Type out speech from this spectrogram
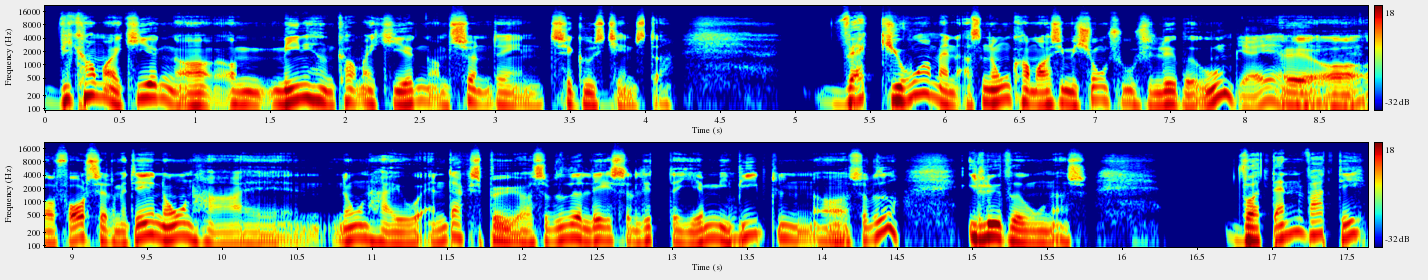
vi kommer i kirken, og, og menigheden kommer i kirken om søndagen til gudstjenester. Hvad gjorde man? Altså, nogen kommer også i missionshus i løbet af ugen, ja, ja, det, øh, og, og fortsætter med det. Nogen har, øh, nogen har jo andagsbøger og så videre, læser lidt derhjemme mm. i Bibelen og så videre, i løbet af ugen også. Hvordan var det,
